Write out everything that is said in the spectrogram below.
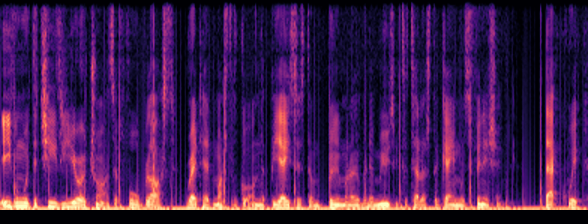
Even with the cheesy Eurotrance at full blast, Redhead must have got on the PA system booming over the music to tell us the game was finishing. That quick,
